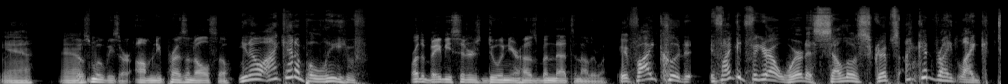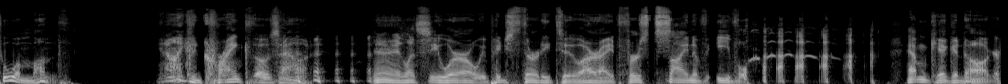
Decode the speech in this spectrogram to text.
Yeah. yeah. Those movies are omnipresent also. You know, I gotta believe. Or the babysitter's doing your husband, that's another one. If I could, if I could figure out where to sell those scripts, I could write like two a month. You know, I could crank those out. All right, let's see. Where are we? Page thirty-two. All right, first sign of evil. Have him kick a dog or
